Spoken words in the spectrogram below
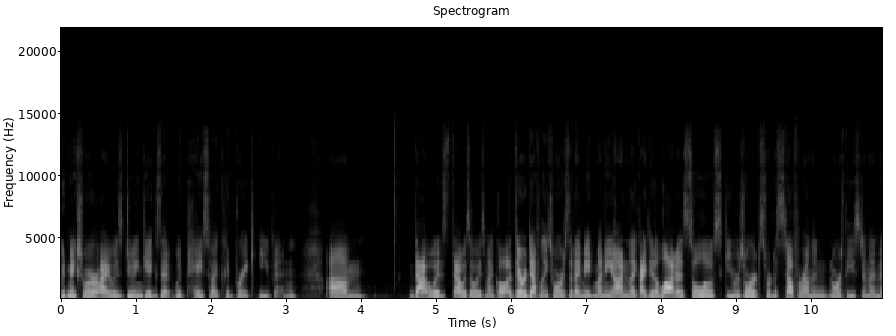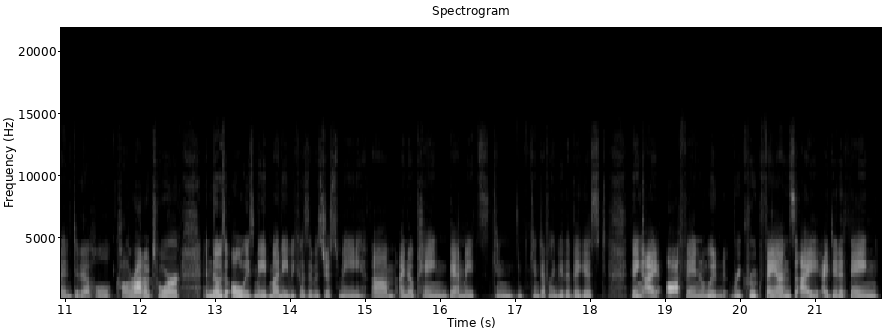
would make sure i was doing gigs that would pay so i could break even um that was that was always my goal. There were definitely tours that I made money on. Like I did a lot of solo ski resort sort of stuff around the Northeast, and then I did a whole Colorado tour, and those always made money because it was just me. Um, I know paying bandmates can can definitely be the biggest thing. I often would recruit fans. I I did a thing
